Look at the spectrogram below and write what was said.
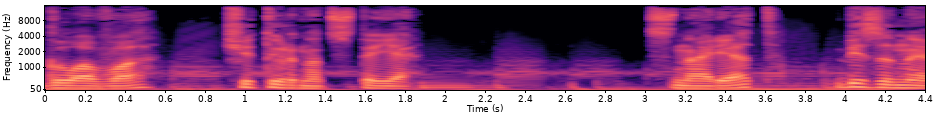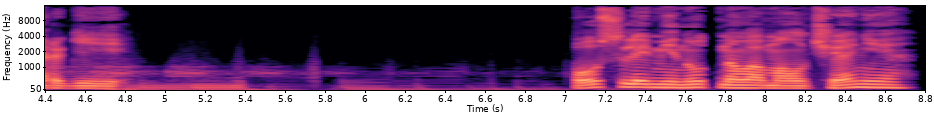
Глава 14. Снаряд без энергии. После минутного молчания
